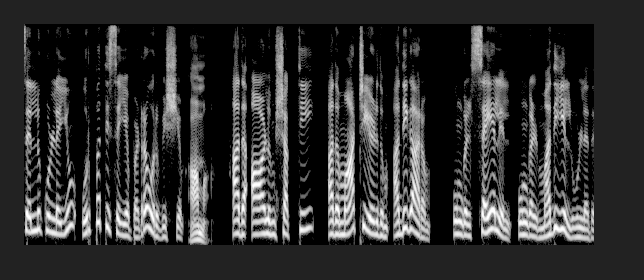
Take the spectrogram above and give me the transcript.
செல்லுக்குள்ளேயும் உற்பத்தி செய்யப்படுற ஒரு விஷயம். ஆமா. அத ஆளும் சக்தி அத மாற்றி எழுதும் அதிகாரம் உங்கள் செயலில் உங்கள் மதியில் உள்ளது.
